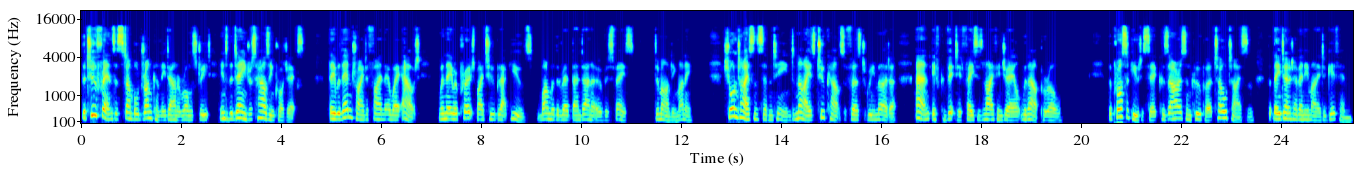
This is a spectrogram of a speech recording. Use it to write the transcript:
The two friends had stumbled drunkenly down a wrong street into the dangerous housing projects. They were then trying to find their way out when they were approached by two black youths, one with a red bandana over his face, demanding money. Shawn Tyson, 17, denies two counts of first-degree murder and, if convicted, faces life in jail without parole. The prosecutor said Kouzaris and Cooper told Tyson that they don't have any money to give him.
